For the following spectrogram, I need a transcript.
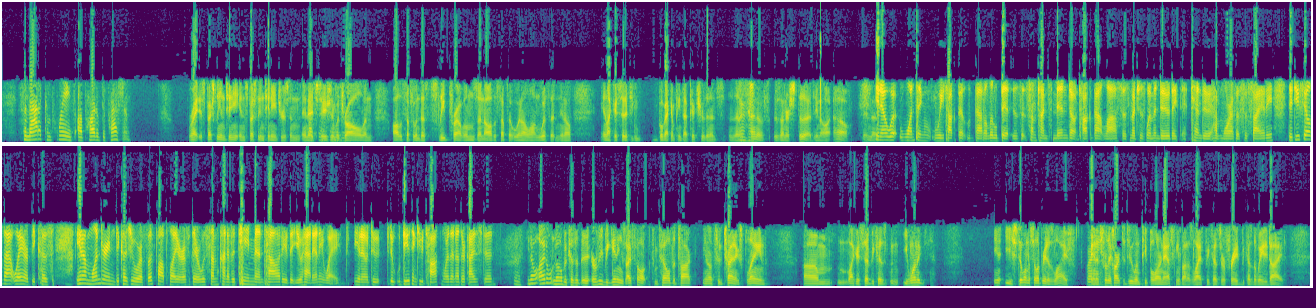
somatic complaints are part of depression. Right, especially in teen, especially in teenagers and, and agitation, withdrawal, and all the stuff that went to sleep problems, and all the stuff that went along with it. And you know, and like I said, if you can go back and paint that picture, then it's then mm-hmm. it kind of is understood. You know, oh, you know what? One thing we talk about, about a little bit is that sometimes men don't talk about loss as much as women do. They tend to have more of a society. Did you feel that way, or because you know? I'm wondering because you were a football player, if there was some kind of a team mentality that you had anyway. You know, do do, do you think you talk more than other guys did? You know, I don't know because at the early beginnings, I felt compelled to talk. You know, to try and explain. Um, like I said, because you want to you still want to celebrate his life. Right. And it's really hard to do when people aren't asking about his life because they're afraid because of the way he died.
